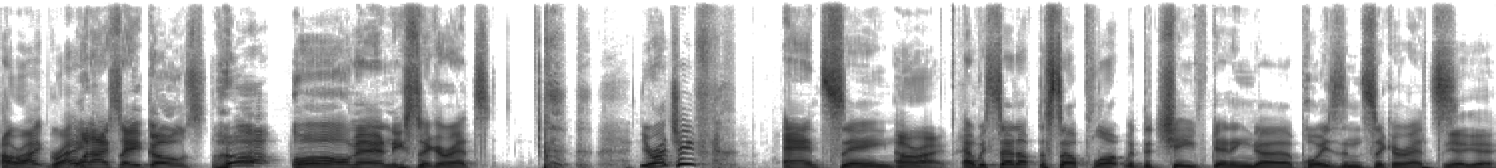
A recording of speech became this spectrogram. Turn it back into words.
All right, great. What I say goes. Oh man, these cigarettes. You're right, chief. And scene. All right. And we set up the subplot with the chief getting uh, poisoned cigarettes. Yeah, yeah.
